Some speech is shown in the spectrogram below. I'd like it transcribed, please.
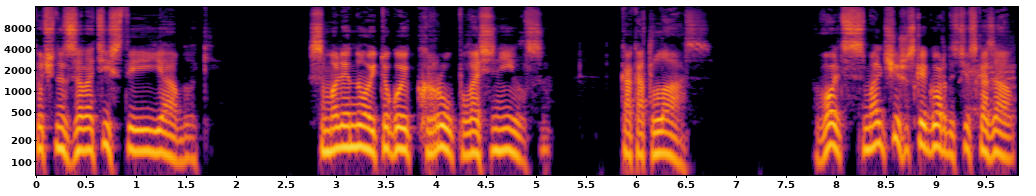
точно золотистые яблоки. Смоляной тугой круп лоснился, как атлас. Вольц с мальчишеской гордостью сказал,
